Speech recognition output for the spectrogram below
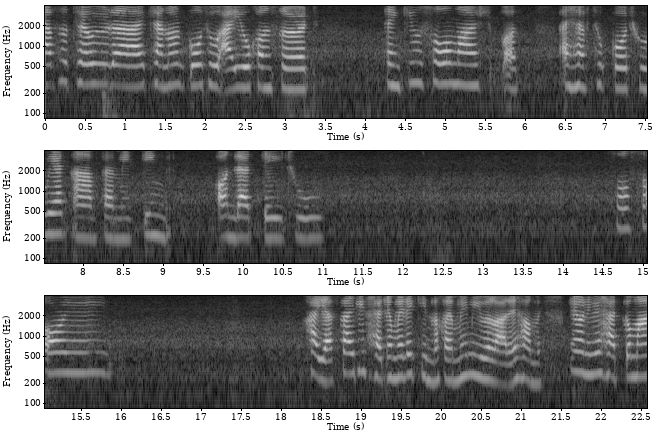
have to tell you that I cannot go to IU concert. Thank you so much, but I have to go to Vietnam fan meeting on that day too. So sorry. ไข่ยัดไส้พี่แพทยังไม่ได้กินนะคะ ไม่มีเวลาได้ทำเลยเนี่วันนี้พี่แพทก็ไม่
